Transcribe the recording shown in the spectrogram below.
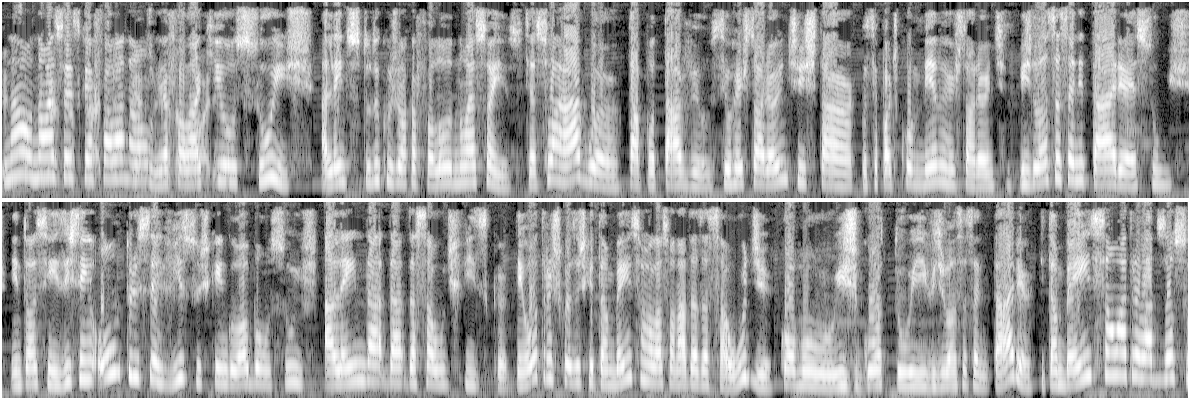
Não, não é só isso que eu ia falar, não. Eu ia falar que o SUS, além disso tudo que o Joca falou, não é só isso. Se a sua água tá potável, se o restaurante está. Você pode comer no restaurante. Vigilância sanitária é SUS. Então, assim, existem outros serviços que englobam o SUS além da, da, da saúde física. Tem outras coisas que também são relacionadas à saúde, como esgoto e vigilância sanitária, que também são atrelados ao SUS,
